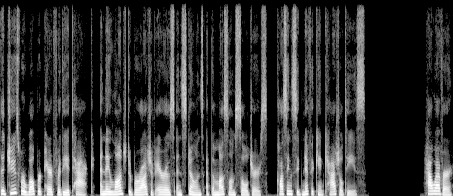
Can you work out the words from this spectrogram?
The Jews were well prepared for the attack, and they launched a barrage of arrows and stones at the Muslim soldiers, causing significant casualties. However,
